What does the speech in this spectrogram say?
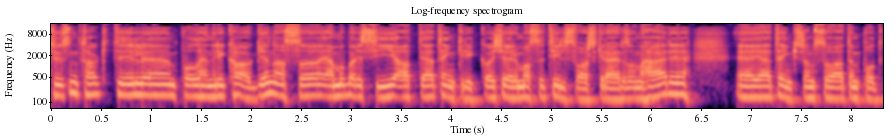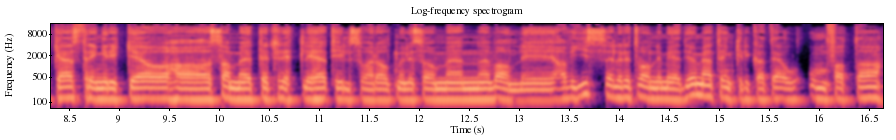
tusen takk til eh, Pål Henrik Hagen. Altså, jeg må bare si at jeg tenker ikke å kjøre masse tilsvarsgreier og sånn her. Eh, jeg tenker som så at en podkast trenger ikke å ha samme etterrettelighet, tilsvar og alt mulig som en vanlig avis eller et vanlig medium. Jeg tenker ikke at jeg er omfatta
